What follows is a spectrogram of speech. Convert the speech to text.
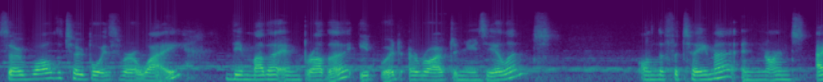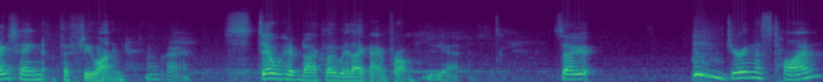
So while the two boys were away, their mother and brother, Edward, arrived in New Zealand on the Fatima in 19- 1851. Okay. Still have no clue where they came from. Yeah. So during this time,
